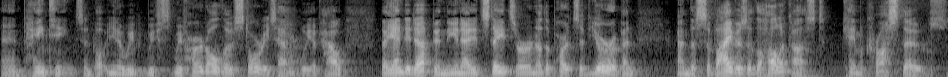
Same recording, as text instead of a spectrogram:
and paintings. And, oh, you know, we've, we've, we've heard all those stories, haven't we, of how they ended up in the United States or in other parts of Europe, and, and the survivors of the Holocaust came across those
